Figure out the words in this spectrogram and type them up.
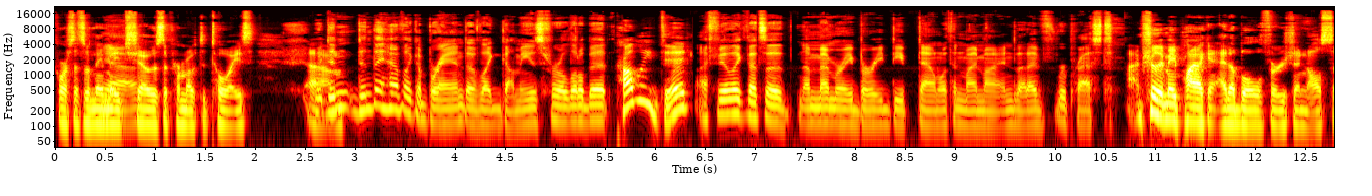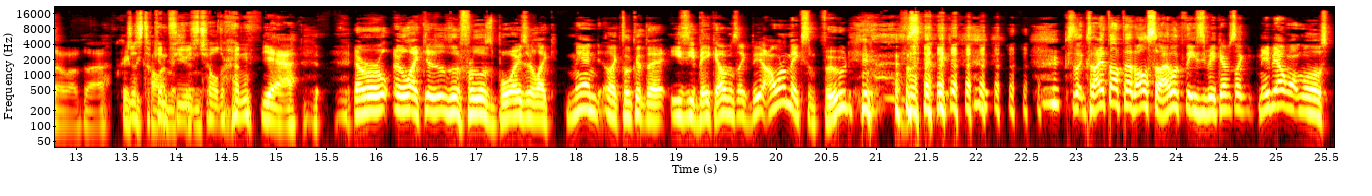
course that's when they Yeah. made shows to promote the toys. Um, Wait, didn't didn't they have like a brand of like gummies for a little bit? probably did. I feel like that's a, a memory buried deep down within my mind that I've repressed. I'm sure they made probably like an edible version also of the creepy just to confuse machine. children. Yeah, or, or like for those boys are like, man, like look at the easy bake oven. ovens. Like, dude, I want to make some food. Because I thought that also. I looked at the easy bake. I was like, maybe I want one of those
